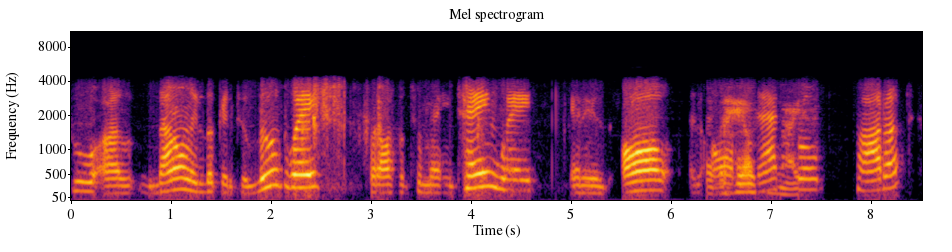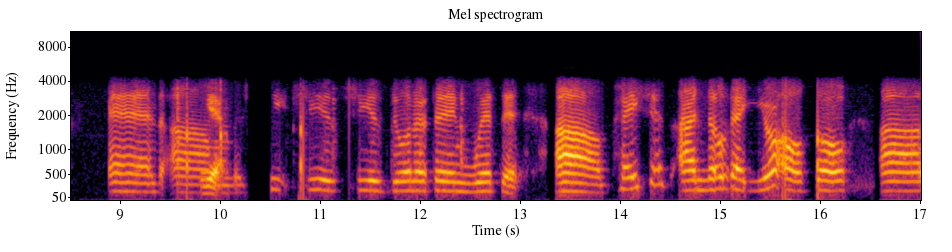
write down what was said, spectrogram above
who are not only looking to lose weight but also to maintain weight. It is all an all natural life. product, and um, yeah. she, she is she is doing her thing with it. Um, Patience, I know that you're also uh,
